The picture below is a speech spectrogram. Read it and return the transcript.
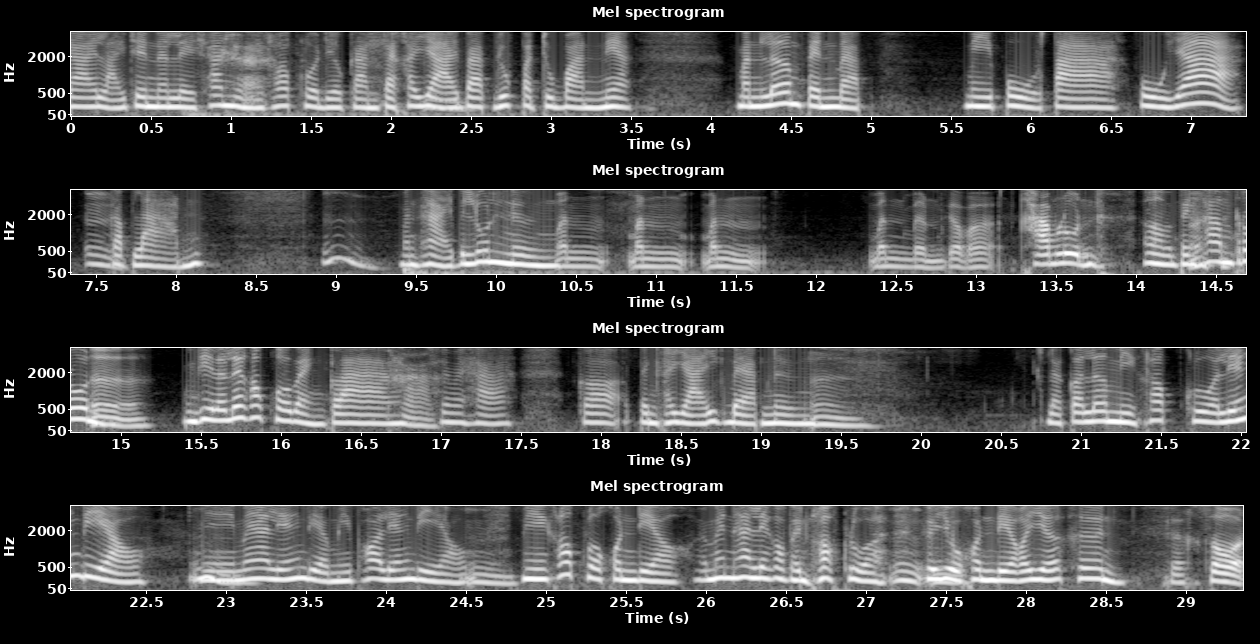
ยายหลายเจเนเรชันอยู่ค่ะในครอบครัวเดียวกัน แต่ขยายแบบยุคปัจจุบันเนี่ยมันเริ่มเป็นแบบมีปู่ตา ปู่ย่ากับหลานอืมมันหายไปรุ่นหนึ่งมันมันมันมันเหมือนกับว่าข้ามรุ่นเออมันเป็นข้ามรุ่นเออบางทีเราเรียกครอบครัวแบ่งกลางค่ะใช่ไหมคะ ก็เป็นขยายอีกแบบหนึ่งเออ แล้วก็เริ่มมีครอบครัวเลี้ยงเดี่ยวอืมมีแม่เลี้ยงเดี่ยว มีพ่อเลี้ยงเดี่ยวอืมมีครอบครัวคนเดียว ไม่น่าเรียกว่าเป็นครอบครัวอืมคืออยู่คนเดียวก็เยอะขึ้นก็โสด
